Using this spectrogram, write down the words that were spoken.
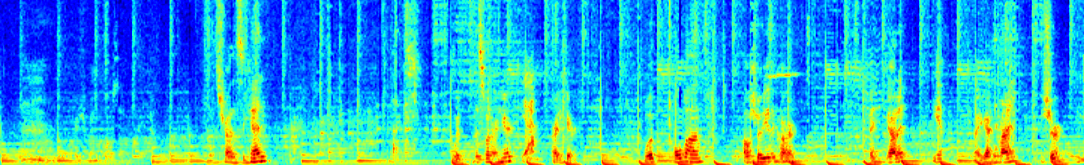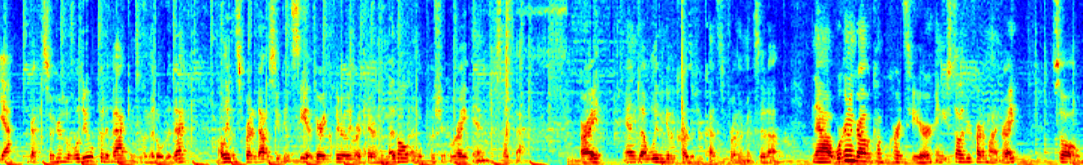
Hmm. Which one calls out? Let's try this again Touch. with this one right here. Yeah. Right here. Whoop. Hold on. I'll show you the card. Okay, you got it. Yep. All right, you got it in your mind. You sure? Yeah. Okay, so here's what we'll do. We'll put it back into the middle of the deck. I'll even spread it out so you can see it very clearly right there in the middle, and we'll push it right in, just like that. All right, and uh, we'll even give the cards a few cuts to further mix it up. Now, we're gonna grab a couple cards here, and you still have your card in mind, right? So,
